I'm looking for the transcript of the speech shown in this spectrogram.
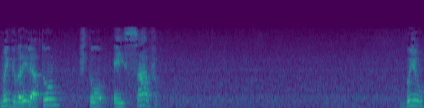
Мы говорили о том, что Эйсав был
